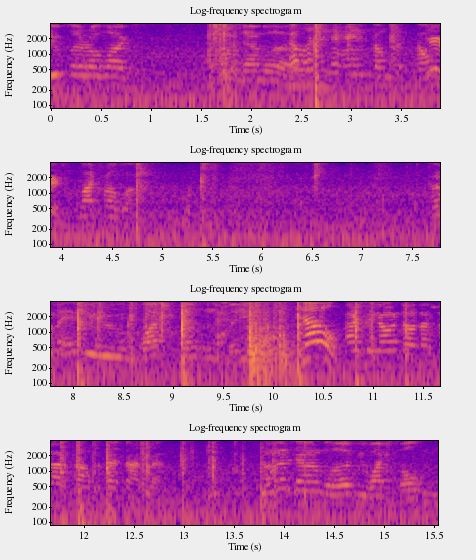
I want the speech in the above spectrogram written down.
Do play Roblox, comment down below. Don't listen to him. Don't don't Cheers. watch Roblox. Comment if you watch Bolton's video. No. Actually, no, no, that's not a foul, but that's out of bounds. Comment down below if you watch Bolton.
